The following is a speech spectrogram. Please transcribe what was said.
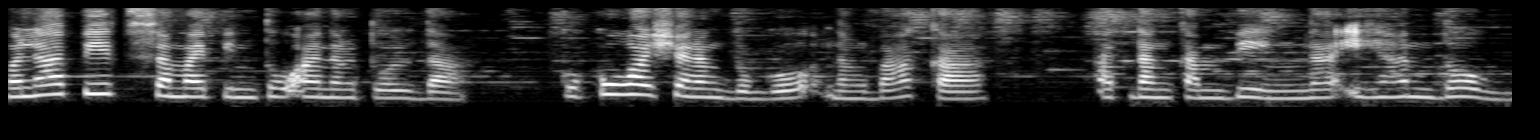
Malapit sa may pintuan ng tulda, kukuha siya ng dugo ng baka at ng kambing na ihandog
